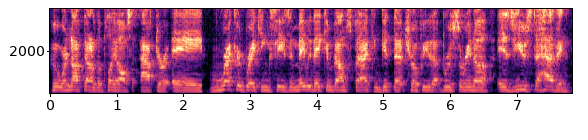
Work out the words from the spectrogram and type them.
who were knocked out of the playoffs after a record breaking season. Maybe they can bounce back and get that trophy that Bruce Arena is used to having.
